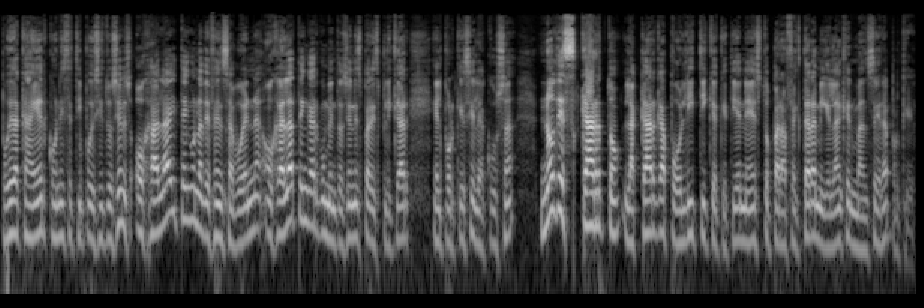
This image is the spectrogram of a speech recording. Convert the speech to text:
pueda caer con este tipo de situaciones? Ojalá y tenga una defensa buena, ojalá tenga argumentaciones para explicar el por qué se le acusa. No descarto la carga política que tiene esto para afectar a Miguel Ángel Mancera, porque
